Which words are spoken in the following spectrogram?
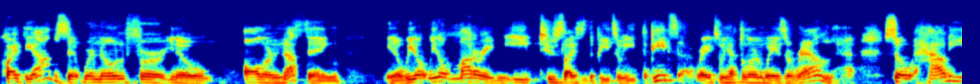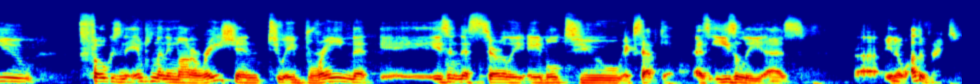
Quite the opposite. We're known for you know all or nothing. You know, we don't we don't moderate and eat two slices of pizza. We eat the pizza, right? So we have to learn ways around that. So how do you focus and implementing moderation to a brain that isn't necessarily able to accept it as easily as uh, you know other brains.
